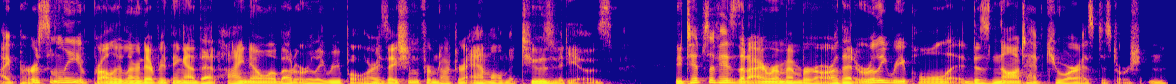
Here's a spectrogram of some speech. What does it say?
I personally have probably learned everything that I know about early repolarization from Dr. Amal Mattu's videos. The tips of his that I remember are that early repol does not have QRS distortion.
